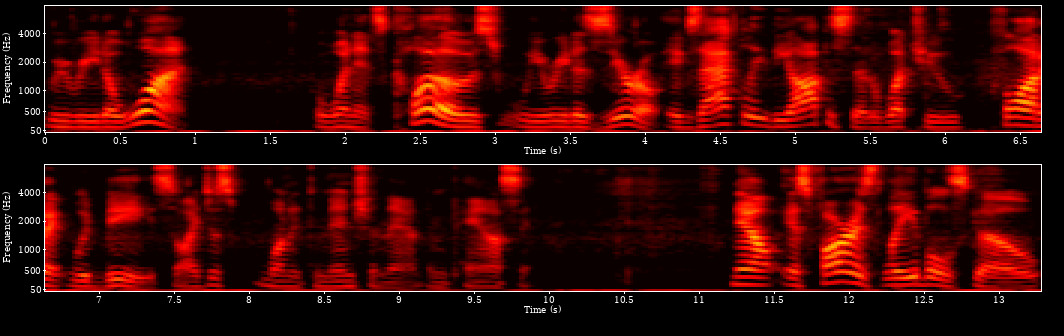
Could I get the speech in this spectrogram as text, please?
we read a 1. But when it's closed, we read a 0. Exactly the opposite of what you thought it would be. So I just wanted to mention that in passing. Now, as far as labels go,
